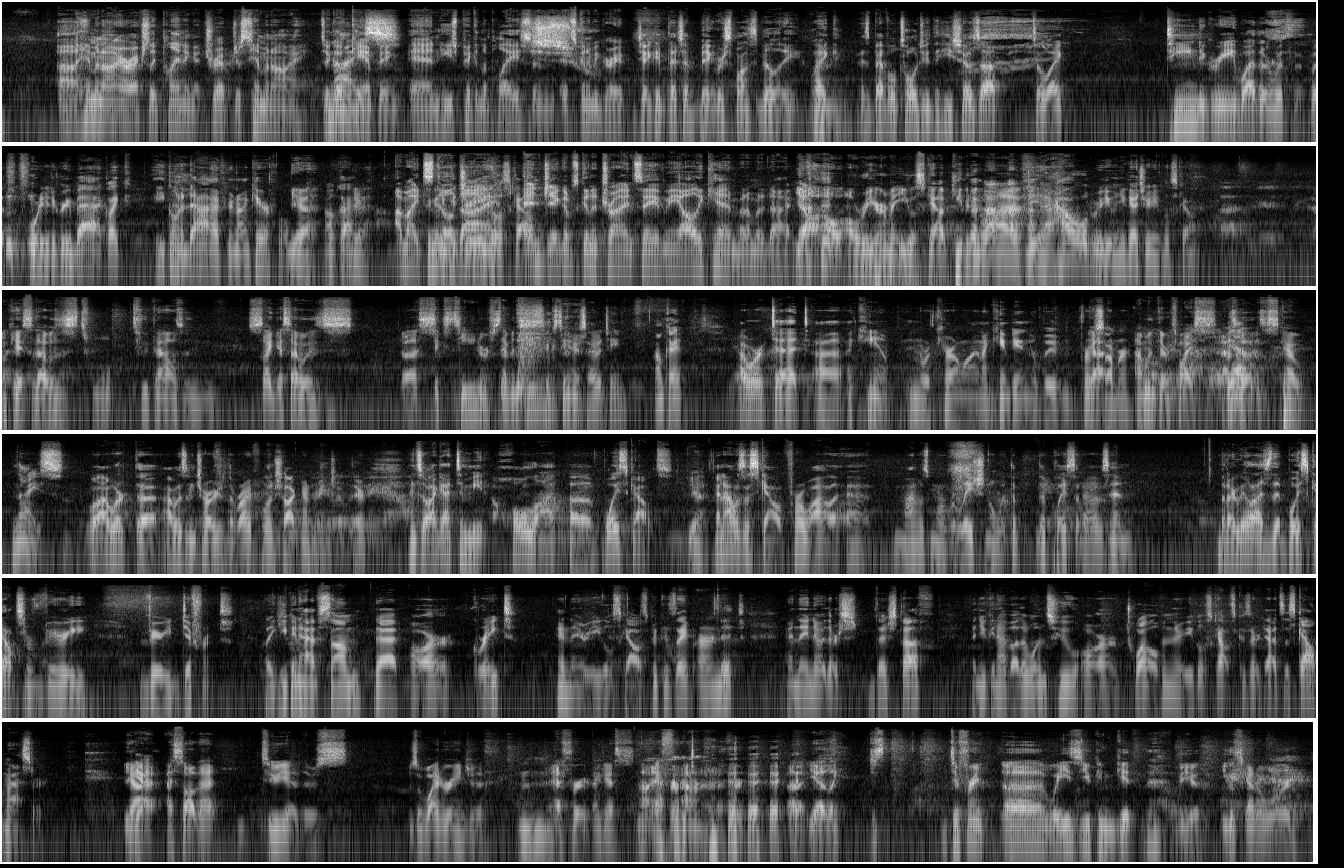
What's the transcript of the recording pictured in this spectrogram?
Uh, him and I are actually planning a trip, just him and I, to go Nice. camping, and he's picking the place, and it's going to be great. Jacob, that's a big responsibility. Like as Bevel told you that he shows up to like teen degree weather with with a forty degree back. Like he's gonna die if you're not careful. Yeah. Okay. Yeah. I might You're gonna still get your die, Eagle Scout. and Jacob's going to try and save me all he can, but I'm going to die. Yeah, I'll, I'll re-earn my Eagle Scout, keeping him alive. Yeah. How old were you when you got your Eagle Scout? Okay, so that was tw- 2000. So I guess I was uh, 16 or 17. Sixteen or seventeen? Okay. I worked at uh, a camp in North Carolina, Camp Daniel Boone, for Yeah, a summer. I went there twice as, Yeah. a, as a scout. Nice. Well, I worked. I was in charge of the rifle and shotgun range up there, and so I got to meet a whole lot of Boy Scouts. Yeah. And I was a scout for a while. Uh, mine was more relational with the, the place that I was in, but I realized that Boy Scouts are very, very different. Like you can have some that are great, and they are Eagle Scouts because they've earned it, and they know their their stuff. And you can have other ones who are 12 and they're Eagle Scouts because their dad's a Scoutmaster. Yeah, Yeah. I, I saw that too. Yeah, there's there's a wide range of effort, I guess. Not effort. I don't know. Effort. uh, yeah, like just different uh, ways you can get the Eagle Scout award.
